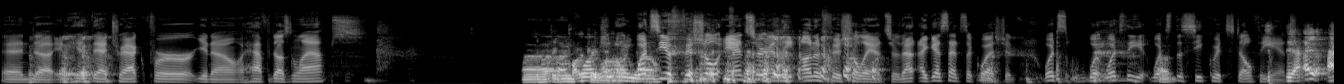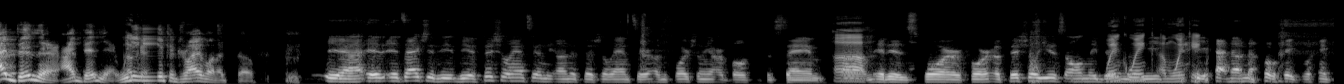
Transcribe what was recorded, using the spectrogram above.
and uh, and hit that track for you know a half a dozen laps? Uh, unfortunately, what's the official answer and the unofficial answer? That I guess that's the question. What's what, what's the what's the secret stealthy answer? Yeah, I, have been there. I've been there. We okay. didn't get to drive on it though. Yeah, it, it's actually the, the official answer and the unofficial answer. Unfortunately, are both the same. Uh, um, it is for for official use only. Wink, wink. Week. I'm winking. Yeah, no, no, wink, wink.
